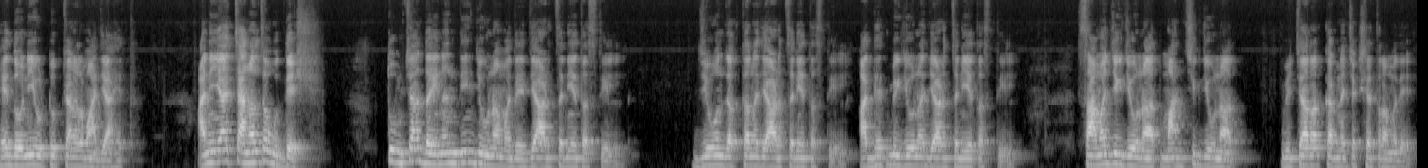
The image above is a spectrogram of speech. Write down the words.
हे दोन्ही यूट्यूब चॅनल माझे आहेत. आणि या चॅनलचा उद्देश तुमच्या दैनंदिन जीवनामध्ये ज्या अडचणी येत असतील जीवन जगताना ज्या अडचणी येत असतील आध्यात्मिक जीवनात ज्या अडचणी येत असतील सामाजिक जीवनात मानसिक जीवनात विचार करण्याच्या क्षेत्रामध्ये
